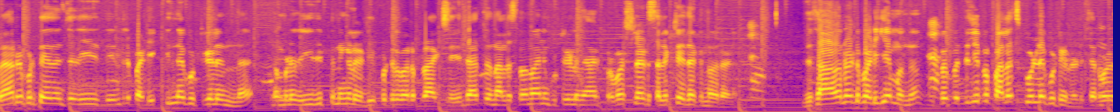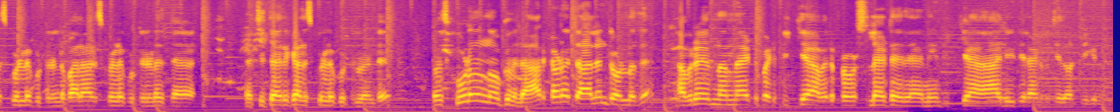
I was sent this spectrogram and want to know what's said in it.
വേറൊരു പ്രത്യേകത വെച്ചാൽ ഈ നീന്തൽ പഠിക്കുന്ന കുട്ടികളിൽ നിന്ന് നമ്മൾ ഇതിപ്പോ നിങ്ങൾ ഈ കുട്ടികൾ വേറെ പ്രാക്ടീസ് ഇതിന്റെ അകത്ത് നല്ല ശതമാനം കുട്ടികൾ ഞാൻ പ്രൊഫഷണലായിട്ട് സെലക്ട് ചെയ്തേക്കുന്നവരാണ്. ഇത് സാധാരണയായിട്ട് പഠിക്കാൻ വന്നു. ഇപ്പൊ ഇപ്പൊ ഇതിലിപ്പോ പല സ്കൂളിലെ കുട്ടികളുണ്ട്. ചെറുപുഴ സ്കൂളിലെ കുട്ടികളുണ്ട് പാലാട് സ്കൂളിലെ കുട്ടികളുണ്ട് ചിറ്റാരിക്കാട് സ്കൂളിലെ കുട്ടികളുണ്ട്. സ്കൂളൊന്നും നോക്കുന്നില്ല. ആർക്കാണോ ടാലന്റ് ഉള്ളത് അവരെ നന്നായിട്ട് പഠിപ്പിക്കുക അവരെ പ്രൊഫഷണലായിട്ട് നീന്തിക്കുക ആ രീതിയിലാണ് ചെയ്തുകൊണ്ടിരിക്കുന്നത്.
